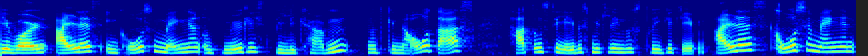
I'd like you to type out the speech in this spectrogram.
Wir wollen alles in großen Mengen und möglichst billig haben. Und genau das hat uns die Lebensmittelindustrie gegeben. Alles, große Mengen,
